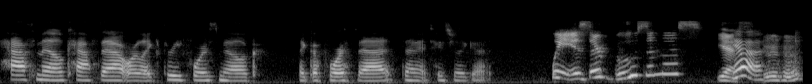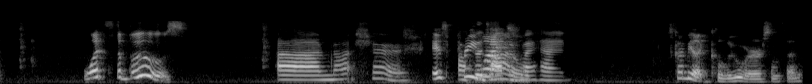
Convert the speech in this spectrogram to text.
half milk, half that, or like three fourths milk, like a fourth that, then it tastes really good. Wait, is there booze in this? Yes. Yeah, Mm-hmm. What's the booze? uh, I'm not sure It's off pre the top of my head. It's gotta be like Kahlua or something.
